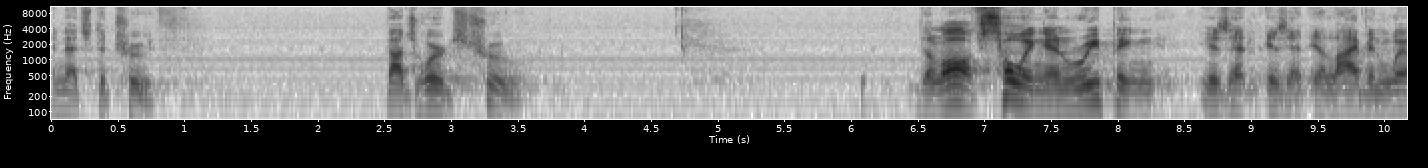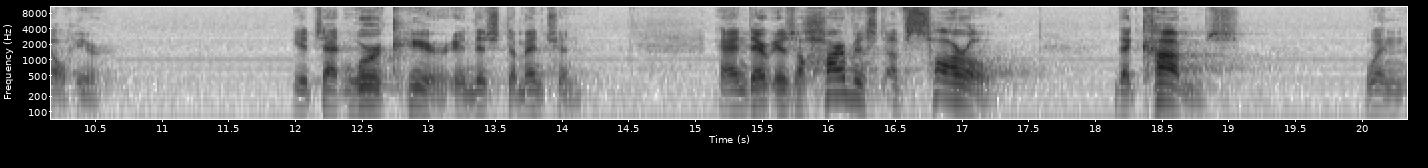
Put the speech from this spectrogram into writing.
And that's the truth. God's word's true. The law of sowing and reaping is, at, is at alive and well here. It's at work here in this dimension. And there is a harvest of sorrow that comes when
